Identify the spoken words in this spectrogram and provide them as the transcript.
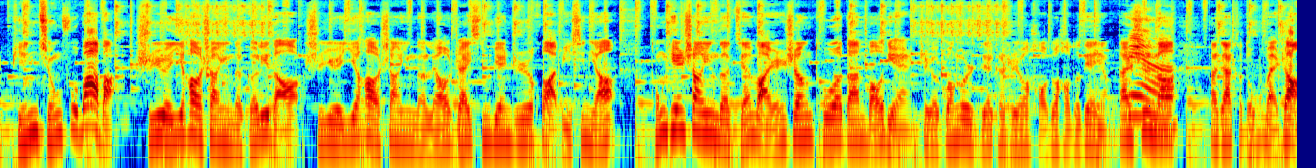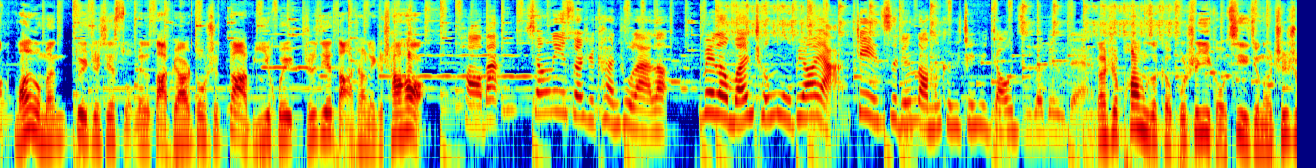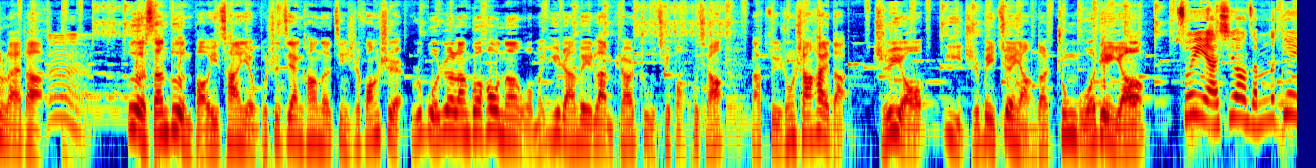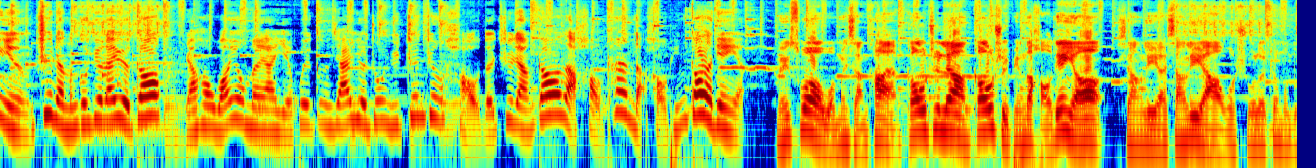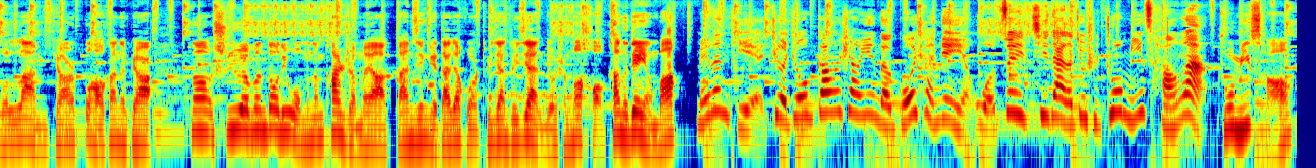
贫穷富爸爸》，十一月一号上映的《隔离岛》，十一月一号上映的《聊斋新编之画皮新娘》，同天上映的《减法人生》《脱单宝典》。这个光棍节可是有好多好多电影，但是呢，大家可都不买账。网友们对这些所谓的大片儿都是大笔一挥，直接打上了一个叉号。好吧，香丽算是看出来了。为了完成目标呀，这一次领导们可是真是着急了，对不对？但是胖子可不是一口气就能吃出来的。嗯，饿三顿饱一餐也不是健康的进食方式。如果热浪过后呢，我们依然为烂片儿筑起保护墙，那最终伤害的只有一直被圈养的中国电影。所以啊，希望咱们的电影质量能够越来越高，然后网友们呀也会更加热衷于真正好的、质量高的、好看的、好评高的电影。没错，我们想看高质量、高水平的好电影。向丽啊，向丽啊，我说了这么多烂片儿、不好看的片儿，那十一月份到底我们能看什么呀？赶紧给大家伙儿推荐推荐，有什么好看的电影吧？没问题，这周刚上映的国产电影，我最期待的就是《捉迷藏》啦。捉迷藏，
